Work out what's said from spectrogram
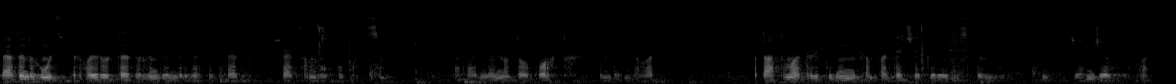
Байгалийн төхөм үйлс дээр хоёр удаа зургийн тендер зарлагдаад шаардлага нь бүгдсэн. Одоо энэ нь одоо гурав дахь хүн дээр нь яваад одоо Атомбатар гэдэг энэ компанитай чекээр хэлсэн нь бол хийж амжаагүй юм аа.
